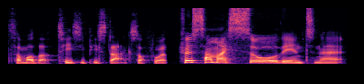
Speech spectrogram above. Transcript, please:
some other TCP stack software. First time I saw the internet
